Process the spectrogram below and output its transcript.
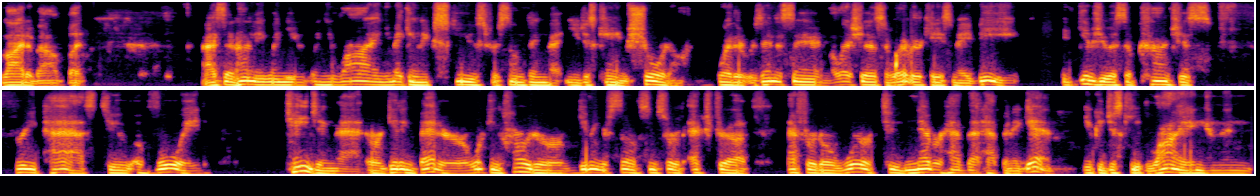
lied about but i said honey when you when you lie and you make an excuse for something that you just came short on whether it was innocent malicious or whatever the case may be it gives you a subconscious free pass to avoid changing that or getting better or working harder or giving yourself some sort of extra effort or work to never have that happen again. You could just keep lying and then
